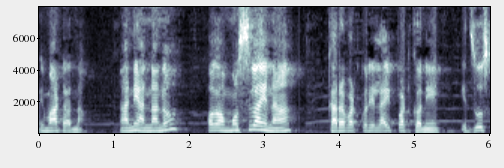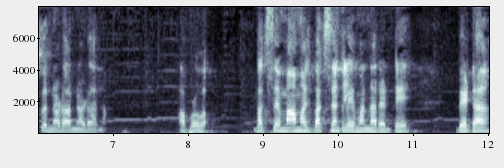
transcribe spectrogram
ఈ మాట అన్నా. అని అన్నాను. ఒక ముసలాయన కర్ర పట్టుకొని లైట్ పట్టుకొని ఇది చూసుకున్నాడు అన్నాడు అన్న. అప్పుడు బక్స మామ బక్సంకులు ఏమన్నారంటే బేటా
